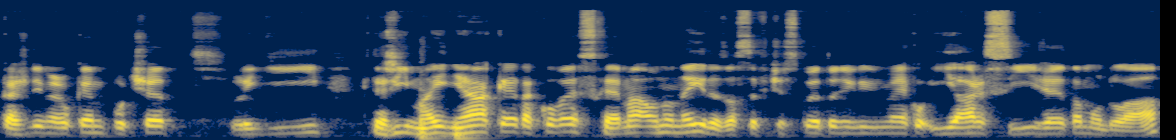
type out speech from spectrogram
každým rokem počet lidí, kteří mají nějaké takové schéma, ono nejde. Zase v Česku je to někdy jako ERC, že je ta modla,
